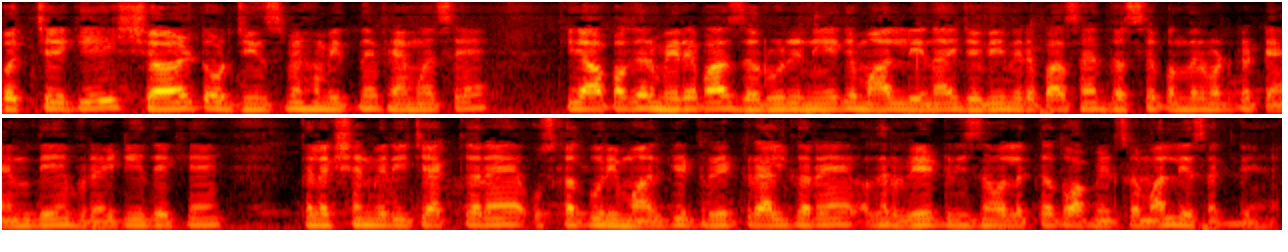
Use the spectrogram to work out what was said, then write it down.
बच्चे की शर्ट और जीन्स में हम इतने फ़ेमस हैं कि आप अगर मेरे पास ज़रूरी नहीं है कि माल लेना है जब भी मेरे पास है दस से पंद्रह मिनट का टाइम दें वैरायटी देखें कलेक्शन मेरी चेक करें उसका पूरी मार्केट रेट ट्रायल करें अगर रेट रीजनेबल लगता है तो आप मेरे से माल ले सकते हैं।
